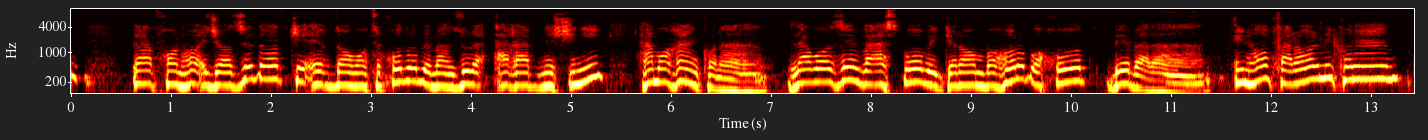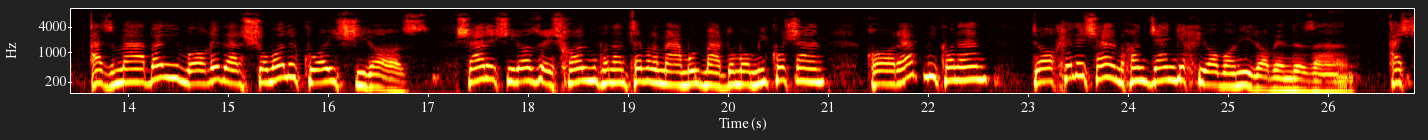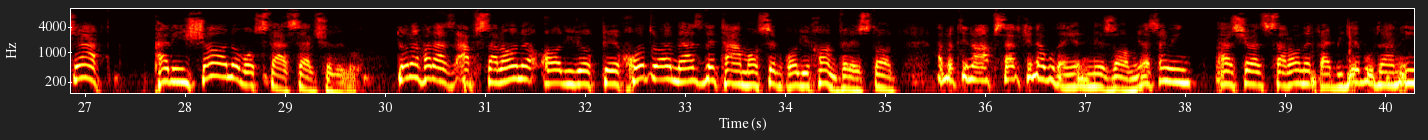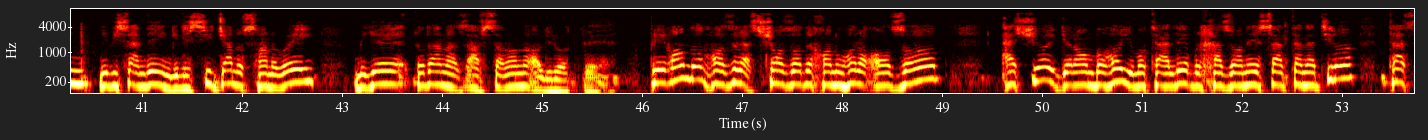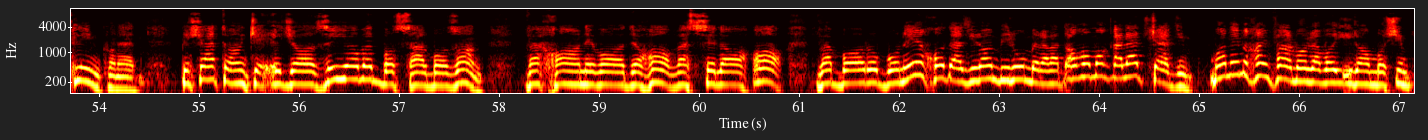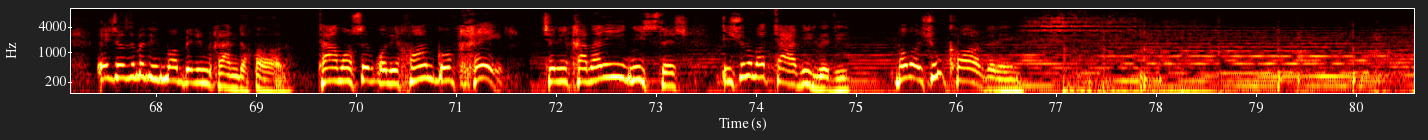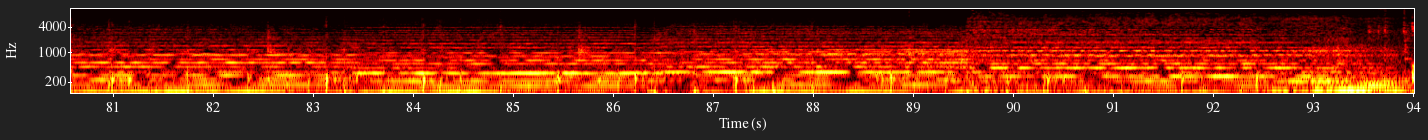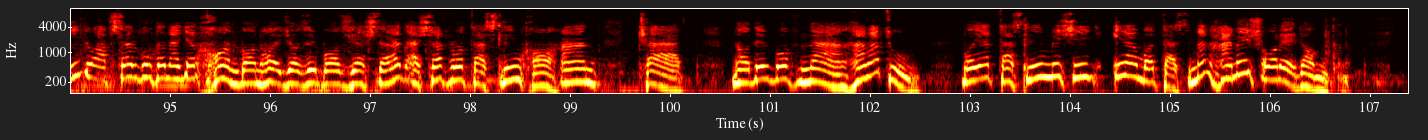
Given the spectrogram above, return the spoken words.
به افغانها اجازه داد که اقدامات خود را به منظور عقب نشینی هماهنگ کنند لوازم و اسباب گرانبها رو با خود ببرند اینها فرار می‌کنن. از معبری واقع در شمال کوهای شیراز. شهر شیراز رو اشغال می‌کنن طبق معمول مردم رو می‌کشن قارت می‌کنن داخل شهر می‌خوان جنگ خیابانی را بندازن. اشرف پریشان و مستحصل شده بود. دو نفر از افسران عالی رتبه خود را نزد تماسب قلی خان فرستاد. البته اینا افسر که نبودن یعنی نظامی. اصلا این از سران قبیله بودن. این نویسنده انگلیسی جانوس هانوی میگه دادن از افسران عالی رتبه. پیغام داد حاضر است. شاهزاده خانم ها را آزاد اشیای گرانبهای متعلق به خزانه سلطنتی را تسلیم کند. به شرط آنکه اجازه یابد با سربازان و خانواده ها و سلاح ها و بار و بنه خود از ایران بیرون برود. آقا ما غلط کردیم. ما نمی‌خوایم فرمان روای ایران باشیم. اجازه بدید ما بریم قندهار تماسب قلی خان گفت خیر. چنین خبری نیستش. ایشونو رو باید تحویل بدید. ما با ایشون کار داریم این. دو افسر گفتن اگر خان به آنها اجازه بازگشت دهد اشرف را تسلیم خواهند کرد. نادر گفت نه همتون باید تسلیم بشید اینم باید تسلیم. من همه شما را اعدام می‌کنم.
